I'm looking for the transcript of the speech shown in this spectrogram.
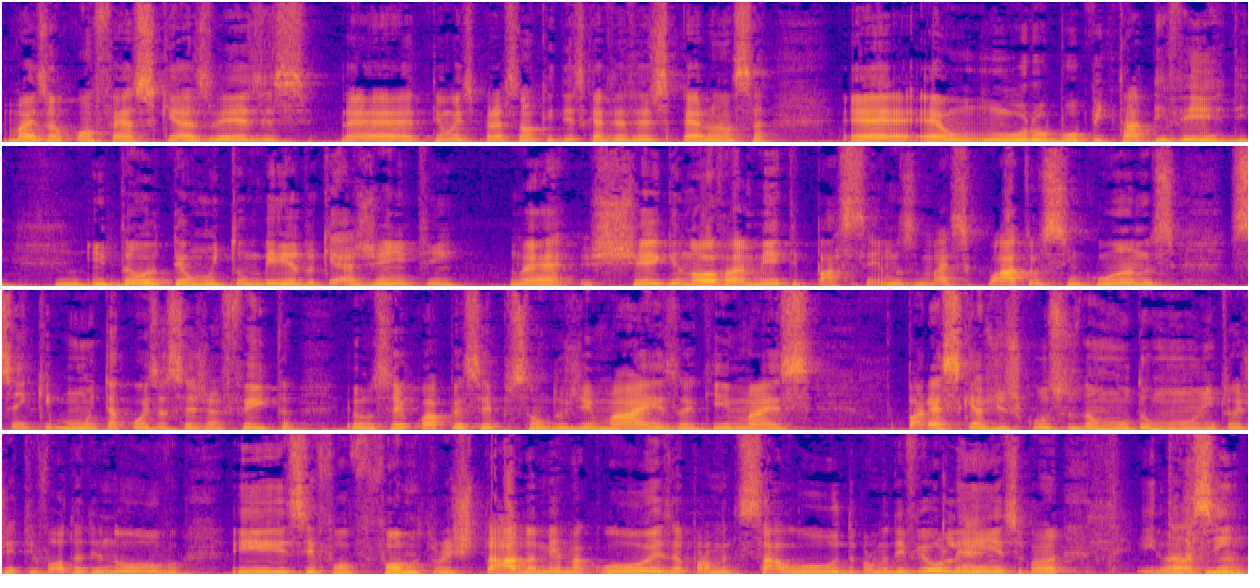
Mas eu confesso que às vezes, né, tem uma expressão que diz que às vezes a esperança é, é um, um, urubu pintado de verde. Uhum. Então eu tenho muito medo que a gente né, chegue novamente e passemos mais quatro ou cinco anos sem que muita coisa seja feita. Eu não sei qual a percepção dos demais aqui, mas parece que os discursos não mudam muito, a gente volta de novo. E se for, formos para o Estado, a mesma coisa, problema de saúde, problema de violência. É. Problema... Então, assim.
